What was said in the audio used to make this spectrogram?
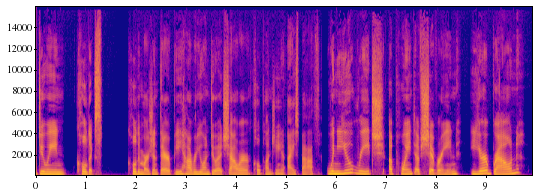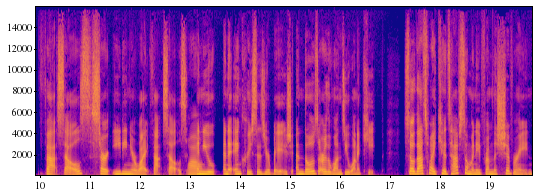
doing cold ex- cold immersion therapy, however you want to do it, shower, cold plunging, ice bath, when you reach a point of shivering, your brown fat cells start eating your white fat cells Wow. and you and it increases your beige and those are the ones you want to keep. So that's why kids have so many from the shivering.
